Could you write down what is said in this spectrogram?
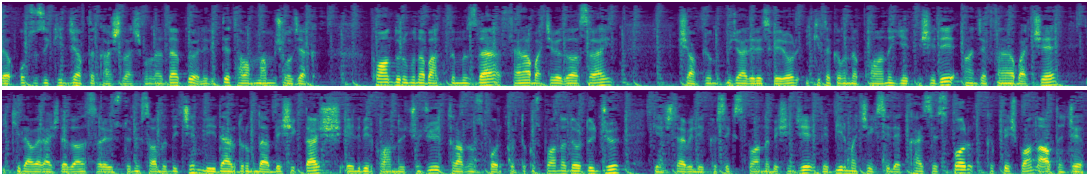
ve 32. hafta karşılaşmaları da böylelikle tamamlanmış olacak. Puan durumuna baktığımızda Fenerbahçe ve Galatasaray şampiyonluk mücadelesi veriyor. İki takımın da puanı 77 ancak Fenerbahçe ikili averajda Galatasaray üstünlük sağladığı için lider durumda. Beşiktaş 51 puanla 3. Trabzonspor 49 puanla 4. Gençler Birliği 48 puanla 5. ve bir maç eksiyle Kayseri Spor 45 puanla 6.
